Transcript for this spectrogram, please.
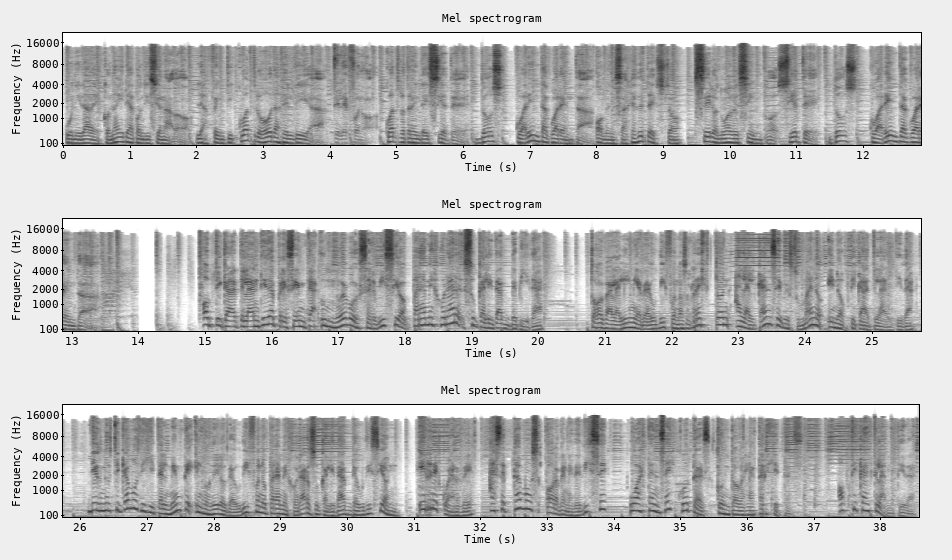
Unidades con aire acondicionado. Las 24 horas del día. Teléfono 437-24040 o mensajes de texto 095-724040. Óptica Atlántida presenta un nuevo servicio para mejorar su calidad de vida. Toda la línea de audífonos Reston al alcance de su mano en Óptica Atlántida. Diagnosticamos digitalmente el modelo de audífono para mejorar su calidad de audición. Y recuerde, aceptamos órdenes de DICE o hasta en seis cuotas con todas las tarjetas. Óptica Atlántida.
